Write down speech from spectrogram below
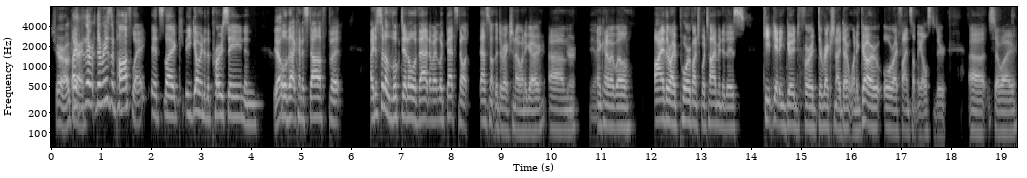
Sure. Okay. Like there, there is a pathway. It's like you go into the pro scene and yep. all that kind of stuff. But I just sort of looked at all of that and I went, look, that's not that's not the direction I want to go. Um, sure. yeah. and kind of went, well, either I pour a bunch more time into this, keep getting good for a direction I don't want to go, or I find something else to do. Uh, so I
